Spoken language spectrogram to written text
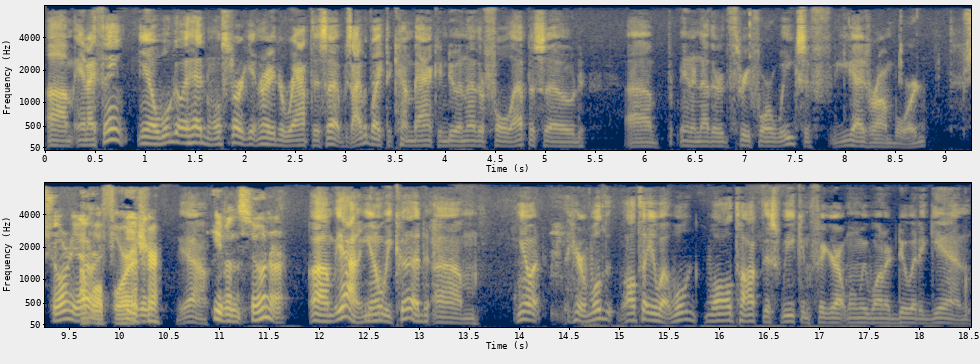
Um, and I think you know we'll go ahead and we'll start getting ready to wrap this up because I would like to come back and do another full episode uh, in another three four weeks if you guys are on board. Sure. Yeah. I'm all or for it. Sure. Yeah, Even sooner. um, yeah, you know we could. Um, you know what? Here we'll I'll tell you what we'll we'll all talk this week and figure out when we want to do it again.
